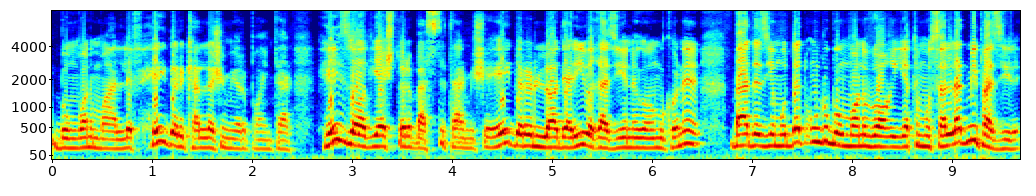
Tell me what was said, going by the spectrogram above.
به عنوان معلف هی داره کلش میاره پایین تر هی زاویهش داره بسته تر میشه هی داره لادری به قضیه نگاه می‌کنه بعد از یه مدت اون رو به عنوان واقعیت مسلط میپذیره.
